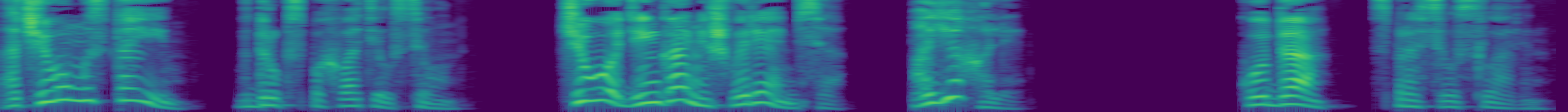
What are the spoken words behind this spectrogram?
«А чего мы стоим?» — вдруг спохватился он. «Чего деньгами швыряемся? Поехали!» «Куда?» — спросил Славин.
